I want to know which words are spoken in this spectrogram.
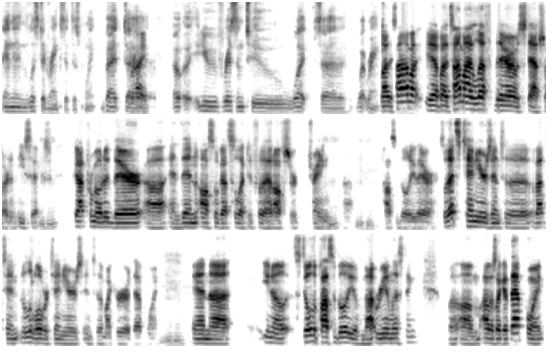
in enlisted ranks at this point. But uh, right. Oh, uh, you've risen to what uh, what rank? By the time I yeah, by the time I left there, I was staff sergeant E6. Mm-hmm. Got promoted there, uh, and then also got selected for that officer training mm-hmm. Uh, mm-hmm. possibility there. So that's ten years into the, about ten, a little over ten years into my career at that point. Mm-hmm. and uh, you know, still the possibility of not reenlisting. But um, I was like, at that point,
